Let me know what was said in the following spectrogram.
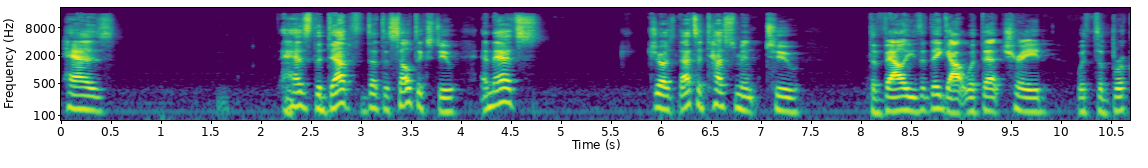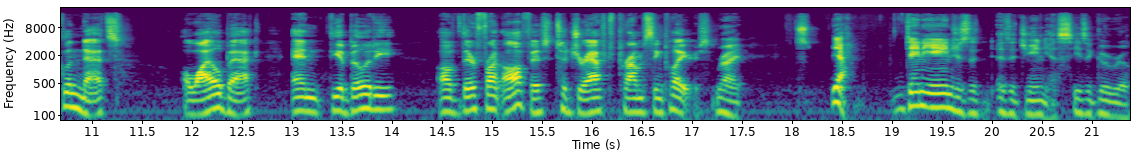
has has the depth that the Celtics do, and that's just that's a testament to the value that they got with that trade with the Brooklyn Nets a while back and the ability of their front office to draft promising players. right. Yeah, Danny Ainge is a is a genius. He's a guru.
